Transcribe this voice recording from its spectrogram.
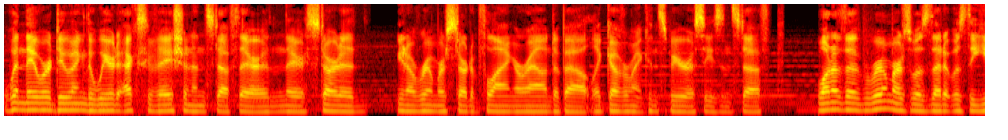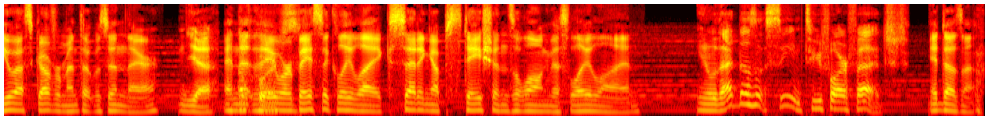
when they were doing the weird excavation and stuff there, and they started, you know, rumors started flying around about like government conspiracies and stuff. One of the rumors was that it was the U.S. government that was in there, yeah and that they were basically like setting up stations along this ley line. you know that doesn't seem too far-fetched It doesn't.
